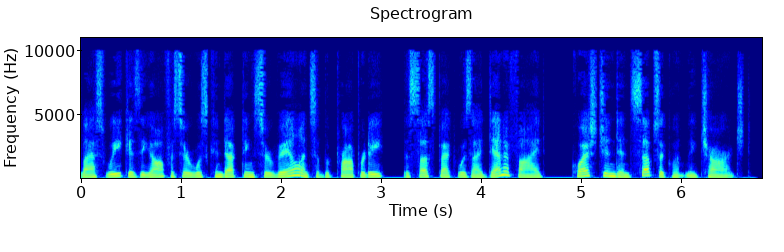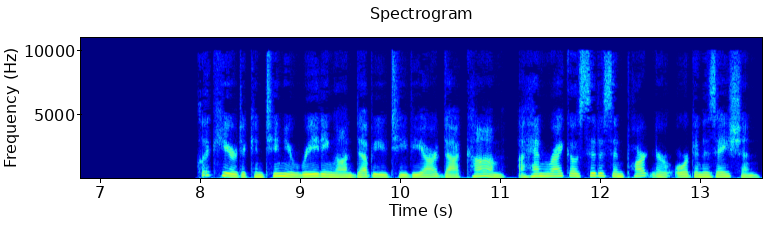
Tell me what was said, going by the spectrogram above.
Last week, as the officer was conducting surveillance of the property, the suspect was identified, questioned, and subsequently charged. Click here to continue reading on WTVR.com, a Henrico citizen partner organization.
